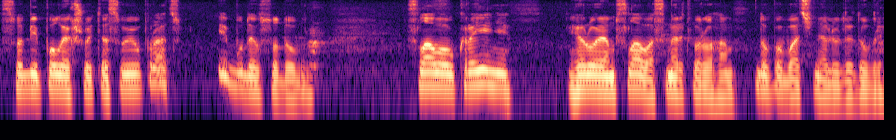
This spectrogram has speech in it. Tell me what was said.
собі полегшуйте свою працю і буде все добре. Слава Україні! Героям слава, смерть ворогам. До побачення, люди добрі.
